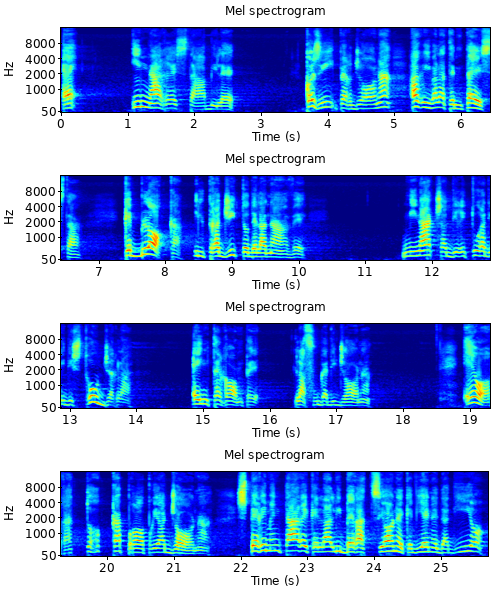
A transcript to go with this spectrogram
è inarrestabile. Così per Giona arriva la tempesta che blocca il tragitto della nave minaccia addirittura di distruggerla e interrompe la fuga di Giona. E ora tocca proprio a Giona sperimentare che la liberazione che viene da Dio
